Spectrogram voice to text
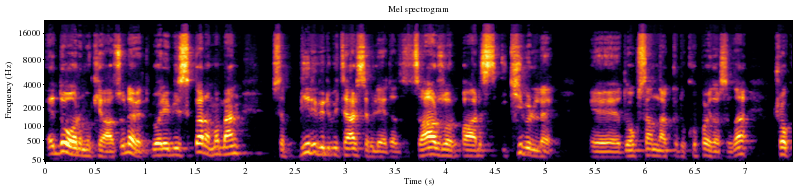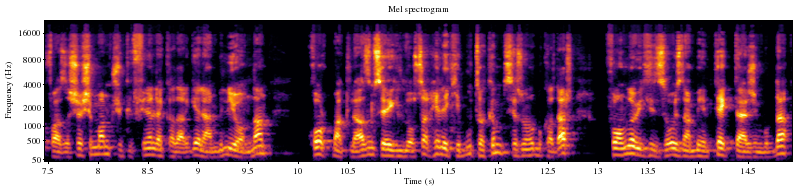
E doğru mu Kazun? Evet böyle bir risk var ama ben mesela 1-1 biterse bile ya da zar zor Paris 2-1 ile e, 90 dakikada kupa alırsa da çok fazla şaşırmam. Çünkü finale kadar gelen bir Lyon'dan korkmak lazım sevgili dostlar. Hele ki bu takım sezonu bu kadar formda bitirirse. O yüzden benim tek tercihim burada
